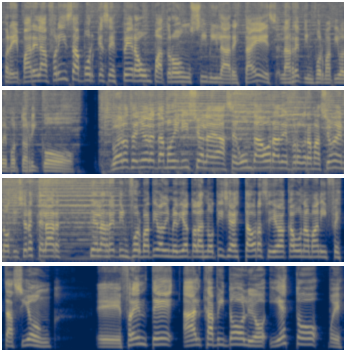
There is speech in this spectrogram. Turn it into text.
prepare la frisa porque se espera un patrón similar. Esta es la red informativa de Puerto Rico. Bueno, señores, damos inicio a la segunda hora de programación en Noticiero Estelar de la red informativa de inmediato a las noticias. A esta hora se lleva a cabo una manifestación eh, frente al Capitolio y esto, pues,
